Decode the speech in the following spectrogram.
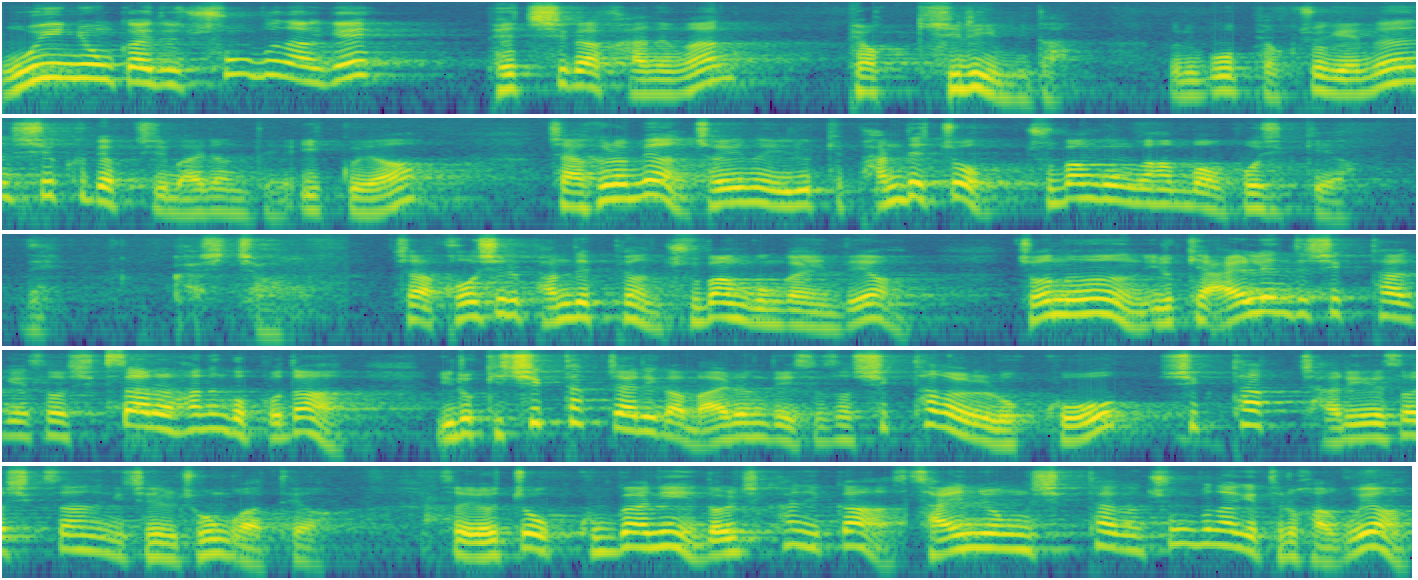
5인용까지 충분하게 배치가 가능한 벽 길이입니다. 그리고 벽 쪽에는 실크 벽지 마련되어 있고요. 자, 그러면 저희는 이렇게 반대쪽 주방 공간 한번 보실게요. 네, 가시죠. 자, 거실 반대편 주방 공간인데요. 저는 이렇게 아일랜드 식탁에서 식사를 하는 것보다 이렇게 식탁 자리가 마련되어 있어서 식탁을 놓고 식탁 자리에서 식사하는 게 제일 좋은 것 같아요. 그래서 이쪽 공간이 널찍하니까 4인용 식탁은 충분하게 들어가고요.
